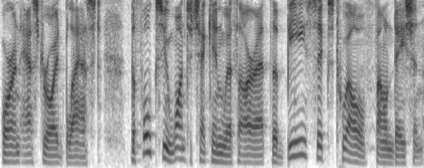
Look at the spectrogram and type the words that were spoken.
or an asteroid blast, the folks you want to check in with are at the B612 Foundation,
